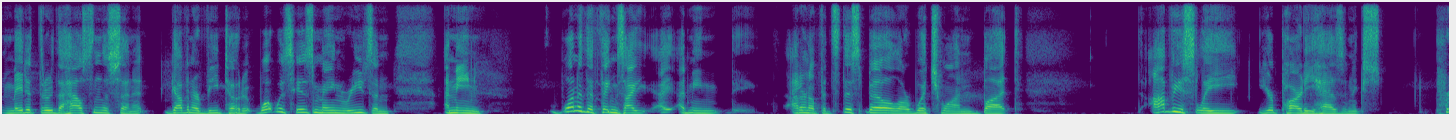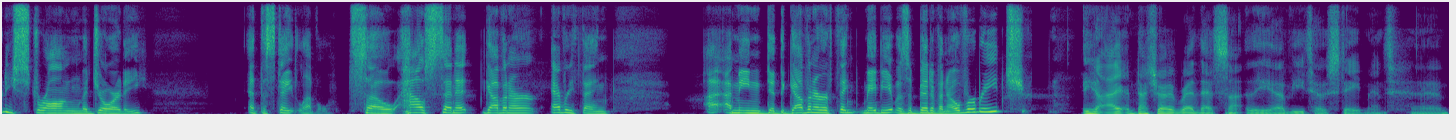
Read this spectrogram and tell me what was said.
made it through the House and the Senate. Governor vetoed it. What was his main reason? I mean, one of the things I, I, I mean, I don't know if it's this bill or which one, but obviously your party has an ex- pretty strong majority at the state level. So House, Senate, governor, everything. I, I mean, did the governor think maybe it was a bit of an overreach? you know, I, I'm not sure I read that the uh, veto statement, and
